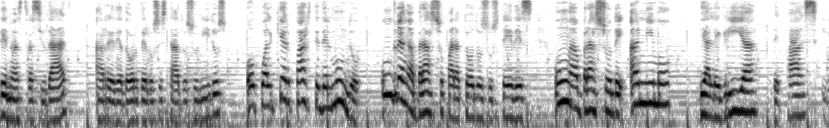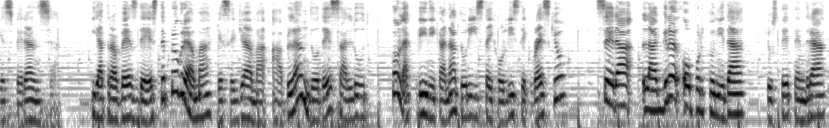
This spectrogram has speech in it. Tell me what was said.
de nuestra ciudad, alrededor de los Estados Unidos o cualquier parte del mundo, un gran abrazo para todos ustedes, un abrazo de ánimo, de alegría, de paz y esperanza. Y a través de este programa que se llama Hablando de Salud con la Clínica Naturista y Holistic Rescue, será la gran oportunidad que usted tendrá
